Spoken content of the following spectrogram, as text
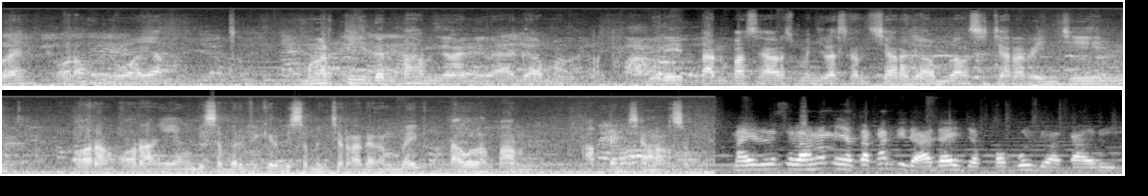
oleh orang tua yang mengerti dan paham nilai-nilai agama. Jadi tanpa saya harus menjelaskan secara gamblang, secara rinci, orang-orang yang bisa berpikir bisa mencerna dengan baik, tahulah paham apa yang saya maksud. Majelis Ulama menyatakan tidak ada ijab kabul dua kali.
